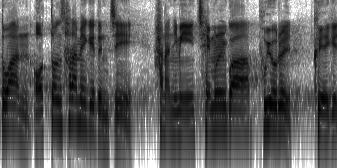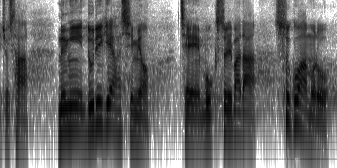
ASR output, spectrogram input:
또한 어떤 사람에게든지 하나님이 재물과 부요를 그에게 주사 능히 누리게 하시며 제 몫을 받아 수고함으로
